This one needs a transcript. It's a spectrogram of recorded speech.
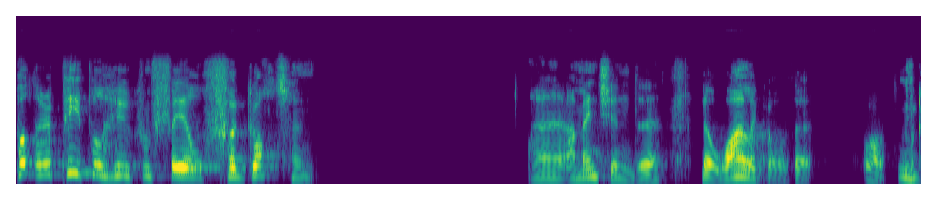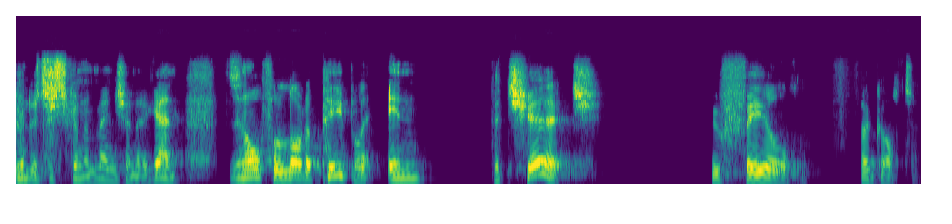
But there are people who can feel forgotten. Uh, I mentioned a little while ago that, well, I'm going to just going to mention it again. There's an awful lot of people in the church who feel forgotten.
